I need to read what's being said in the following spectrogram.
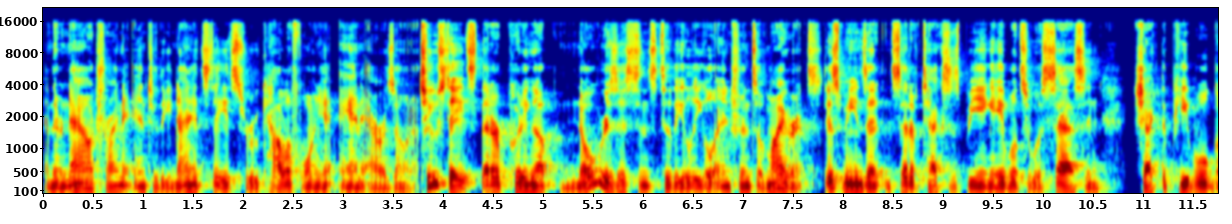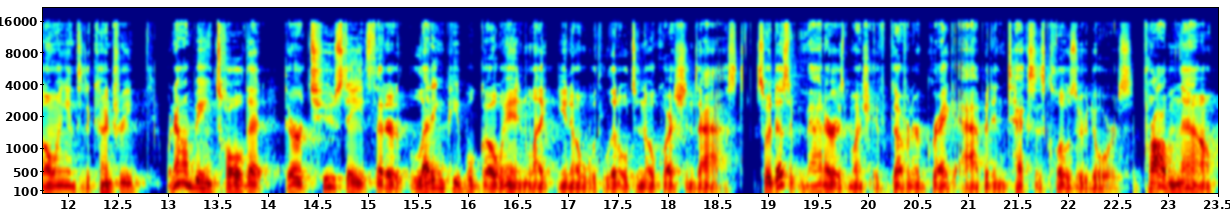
and they're now trying to enter the United States through California and Arizona, two states that are putting up no resistance to the illegal entrance of migrants. This means that instead of Texas being able to assess and check the people going into the country, we're now being told that there are two states that are letting people go in, like, you know, with little to no questions asked. So it doesn't matter as much if Governor Greg Abbott in Texas close their doors. The problem now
